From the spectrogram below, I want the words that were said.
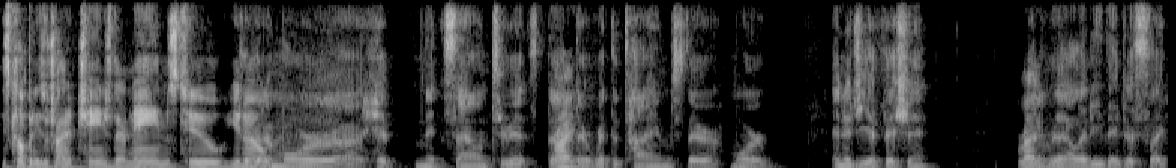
these companies are trying to change their names too, you give it a more uh, hip knit sound to it. That Right. they're with the times. They're more energy efficient. Right. In reality, they just like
